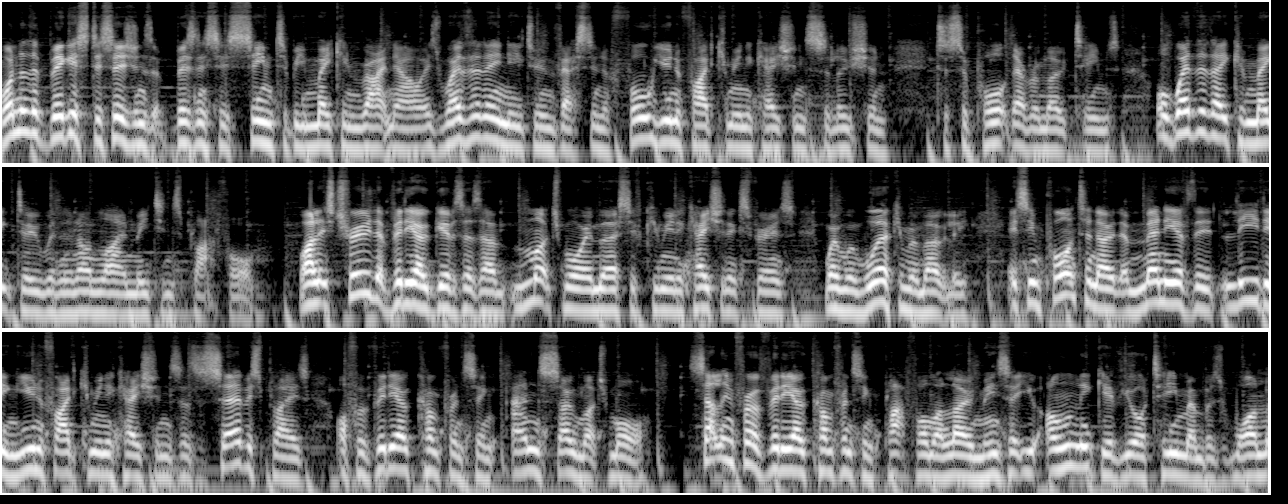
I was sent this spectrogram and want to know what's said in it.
One of the biggest decisions that businesses seem to be making right now is whether they need to invest in a full unified communications solution to support their remote teams or whether they can make do with an online meetings platform. While it's true that video gives us a much more immersive communication experience when we're working remotely, it's important to note that many of the leading unified communications as a service players offer video conferencing and so much more. Selling for a video conferencing platform alone means that you only give your team members one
